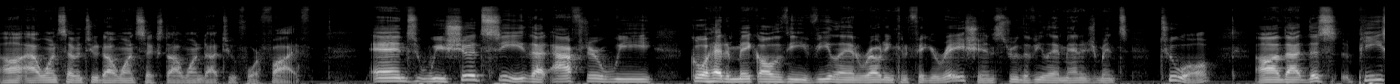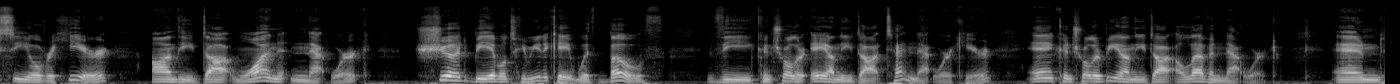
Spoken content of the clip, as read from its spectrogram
uh, at 172.16.1.245. And we should see that after we go ahead and make all of the VLAN routing configurations through the VLAN management tool, uh, that this PC over here on the dot one network should be able to communicate with both the controller A on the dot 10 network here and controller B on the dot 11 network. And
